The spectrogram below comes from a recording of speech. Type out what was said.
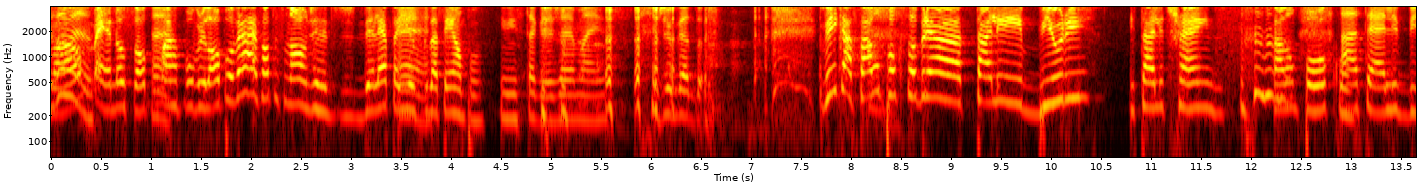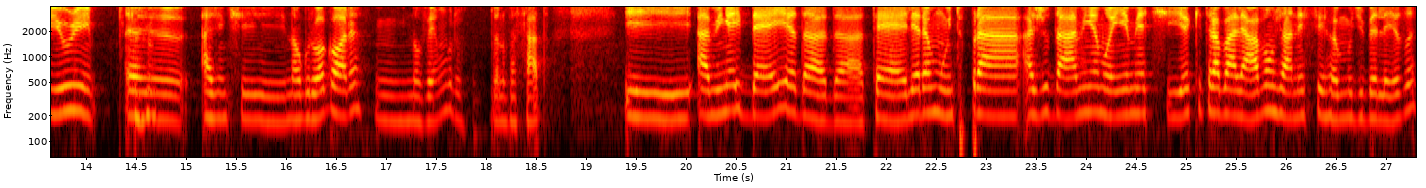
Mais ou menos. Eu solto É. mais publi lá, o povo, ah, solta isso não, de- de- deleta É. isso que dá tempo. E o Instagram já é mais julgador. Vem cá, fala um pouco sobre a Tally Beauty e Tally Trends. Fala um pouco. A TL Beauty, é, a gente inaugurou agora, em novembro do ano passado. E a minha ideia da, da TL era muito para ajudar a minha mãe e a minha tia, que trabalhavam já nesse ramo de beleza.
